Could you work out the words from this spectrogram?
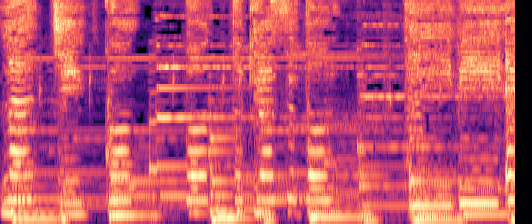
ラジコポッドキャスト TBS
